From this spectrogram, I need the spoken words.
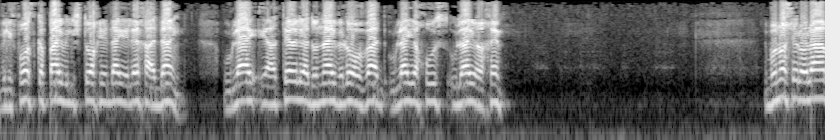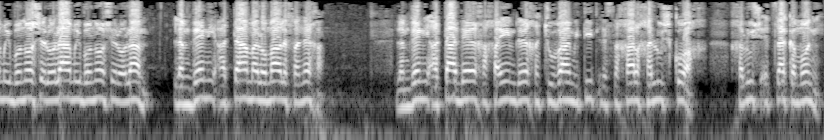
ולפרוס כפי ולשטוח ידי אליך עדיין. אולי יעתר לי אדוני ולא אבד, אולי יחוס, אולי ירחם. ריבונו של עולם, ריבונו של עולם, ריבונו של עולם, למדני עתה מה לומר לפניך. למדני עתה דרך החיים, דרך התשובה האמיתית לשכל חלוש כוח, חלוש עצה כמוני.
